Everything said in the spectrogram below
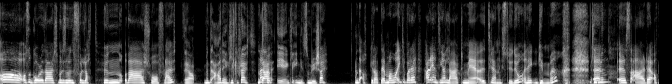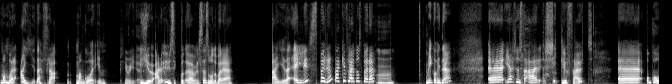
Åh, og så går du der som liksom en forlatt hund, og det er så flaut. Ja, men det er egentlig ikke flaut. Nei, det er egentlig ingen som bryr seg. Det er akkurat det. Bare, er det en ting jeg har lært med eh, treningsstudio, eller gymmet, eh, så er det at man bare eier det fra man går inn. Period. Er du usikker på en øvelse, så må du bare eie det. Eller spørre. Det er ikke flaut å spørre. Mm. Vi går videre. Eh, jeg syns det er skikkelig flaut eh, å gå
